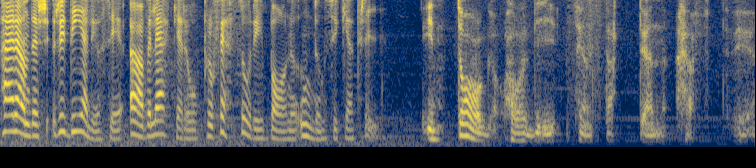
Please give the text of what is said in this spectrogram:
Per-Anders Rydelius är överläkare och professor i barn och ungdomspsykiatri. Idag har vi sedan starten haft eh,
